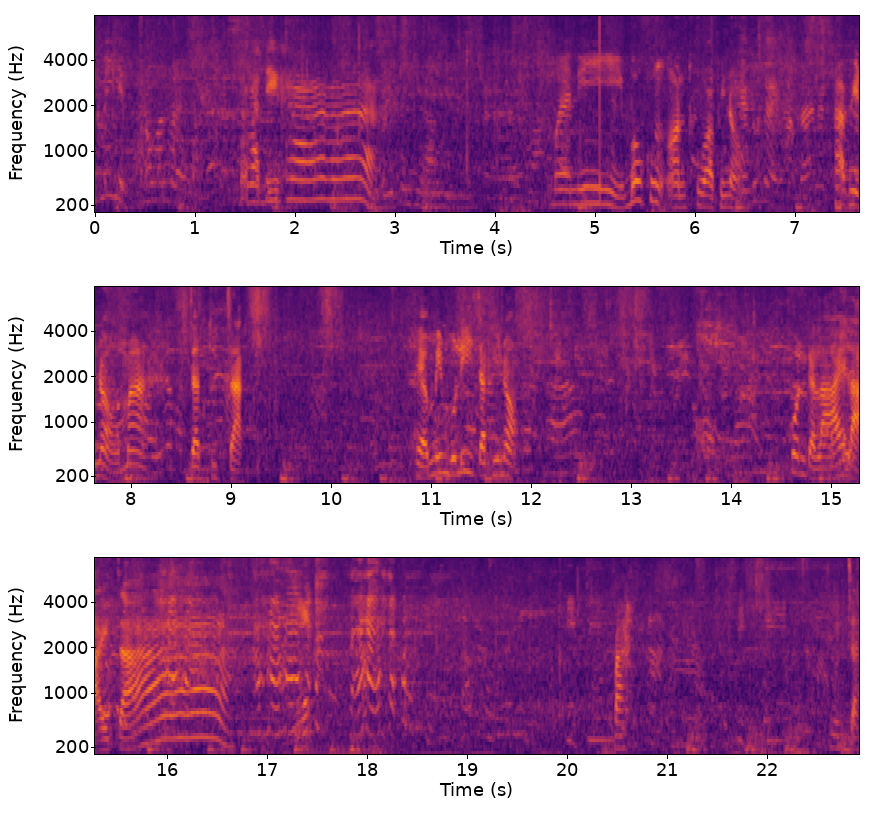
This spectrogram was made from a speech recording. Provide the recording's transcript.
คิดไม่เห็นเอาวันหม่สวัสดีค่ะเมื่อนี้โบกุ้งออนทัวร์พี่น้องพาพี่น้องมาจัตุจักรแถวมินบุรีจ้ะพี่น้องคนกับหลายหลายจ้าไปคุณจ้ะ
